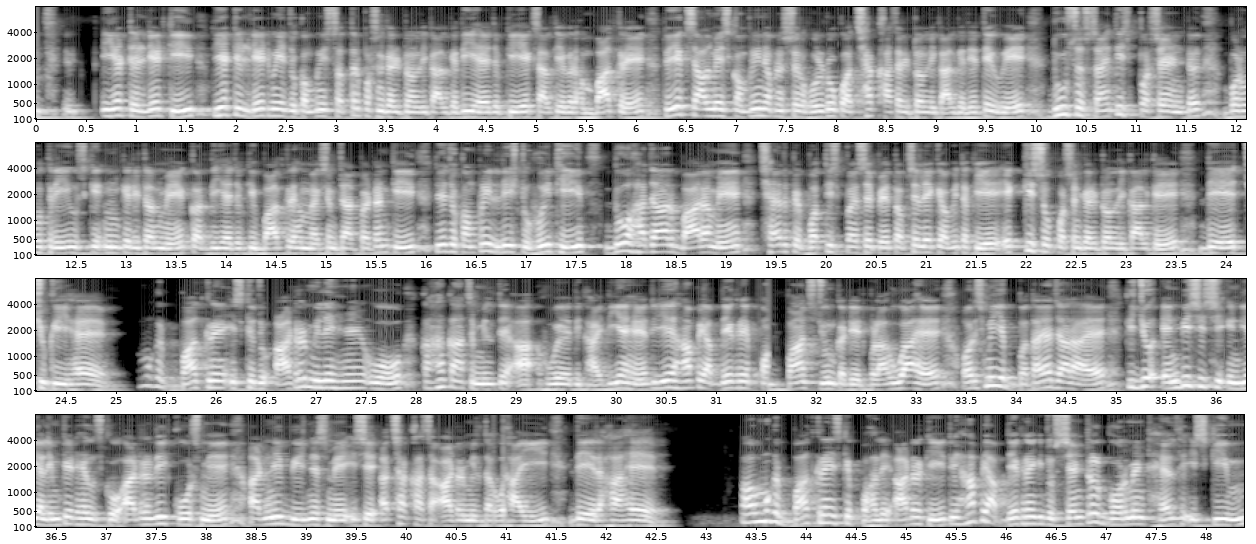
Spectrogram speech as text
ईयर टिल डेट की तो ईयर टिल डेट में ये जो कंपनी सत्तर परसेंट का रिटर्न निकाल के दी है। जबकि एक साल की अगर हम बात करें तो एक साल में इस कंपनी ने अपने शेयर होल्डर को अच्छा खासा रिटर्न निकाल के देते हुए दो परसेंट बढ़ोतरी उसके, उनके रिटर्न में कर दी है। जबकि बात करें हम मैक्सिमम चार्ट पैटर्न की तो ये जो कंपनी लिस्ट हुई थी 2012 में छः रुपये बत्तीस पैसे पे तब से लेकर अभी तक ये इक्कीस सौ परसेंट का रिटर्न निकाल के दे चुकी है। हम अगर बात करें इसके जो ऑर्डर मिले हैं, वो कहाँ कहाँ से मिलते हुए दिखाई दिए हैं तो ये यहाँ पे आप देख रहे हैं, पाँच जून का डेट पड़ा हुआ है और इसमें ये बताया जा रहा है कि जो एन इंडिया लिमिटेड है, उसको ऑर्डनरी कोर्स में ऑर्डनरी बिज़नेस में इसे अच्छा खासा ऑर्डर मिलता हुआ दिखाई दे रहा है। अब हम अगर बात करें इसके पहले ऑर्डर की तो यहाँ पे आप देख रहे हैं कि जो सेंट्रल गवर्नमेंट हेल्थ स्कीम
